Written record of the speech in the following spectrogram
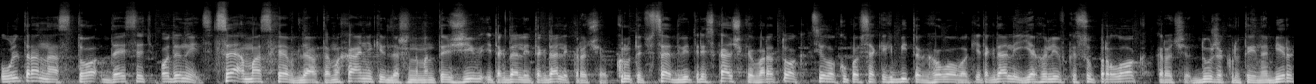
Ультра на 110 одиниць. Це must-have для автомеханіків, для шиномонтажів і так далі. І так далі. Коротше, крутить все, дві тріскачки, вороток, ціла купа всяких біток, головок і так далі. Є голівки суперлок. Коротше, дуже крутий набір.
